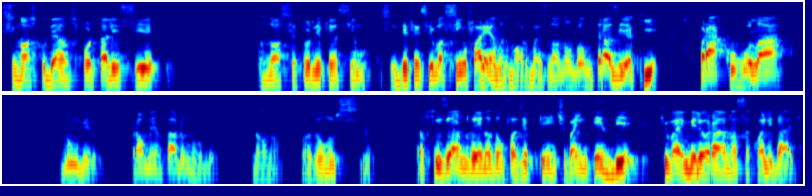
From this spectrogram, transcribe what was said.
Se nós pudermos fortalecer o nosso setor defensivo, defensivo, assim o faremos, Mauro, mas nós não vamos trazer aqui para acumular número, para aumentar o número. Não, não. Nós vamos, nós fizermos aí, nós vamos fazer porque a gente vai entender que vai melhorar a nossa qualidade.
